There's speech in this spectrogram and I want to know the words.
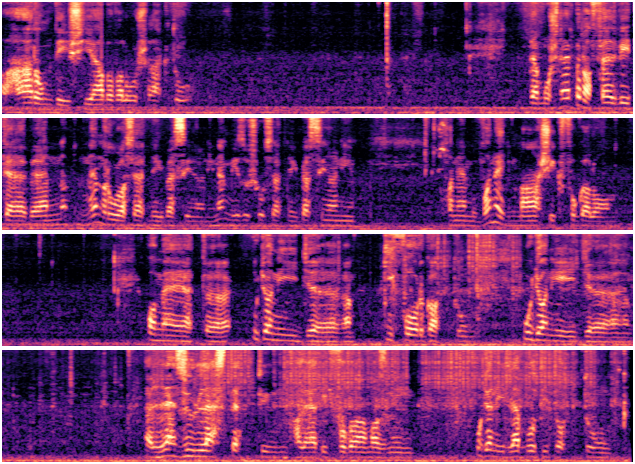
a 3D-s hiába valóságtól. De most ebben a felvételben nem róla szeretnék beszélni, nem Jézusról szeretnék beszélni, hanem van egy másik fogalom, amelyet ugyanígy kiforgattunk, ugyanígy lezüllesztettünk, ha lehet így fogalmazni, ugyanígy lebutítottunk,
